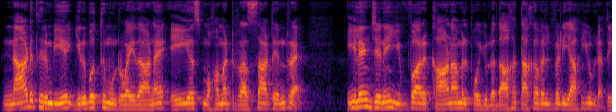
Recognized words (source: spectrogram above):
நாடு திரும்பிய இருபத்தி மூன்று வயதான ஏஎஸ் முகமது ரசாட் என்ற இளைஞனை இவ்வாறு காணாமல் போயுள்ளதாக தகவல் வெளியாகியுள்ளது.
